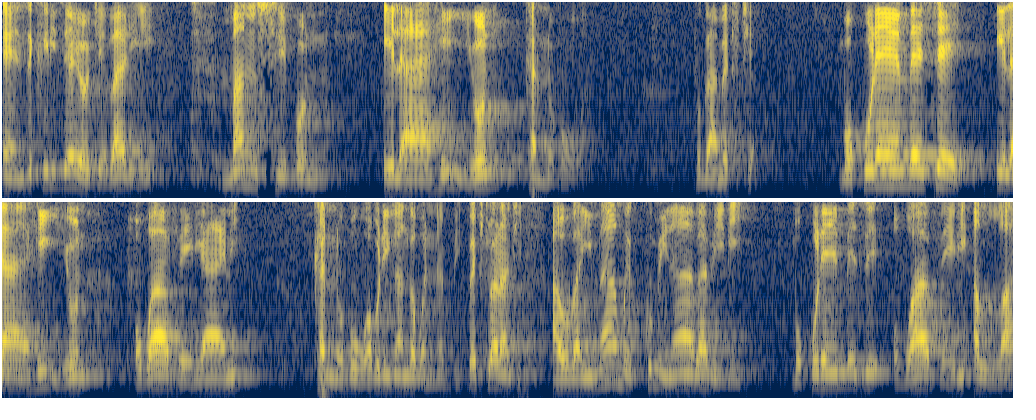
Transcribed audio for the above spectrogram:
enzikiriza eyo gye bali mansibun ilahiyun kanubuwa tugambe tutya? Bukulembeze ilahiyun obwava eryani kanubuwa bulinganga bwanabbi bakitwala nti abo baimaamu ekumi nababiri bukulembeze obwava eri allah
